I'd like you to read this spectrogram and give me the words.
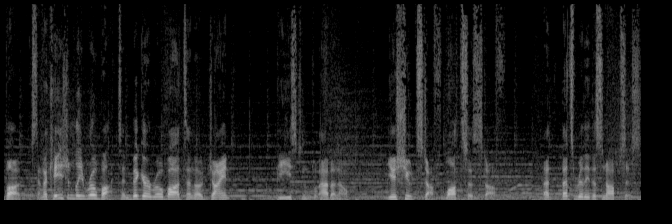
bugs, and occasionally robots, and bigger robots, and a giant beast, and I don't know. You shoot stuff, lots of stuff. That that's really the synopsis.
